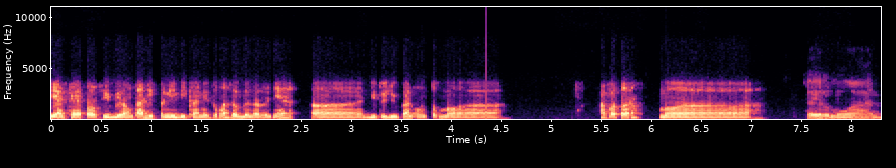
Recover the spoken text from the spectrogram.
yang kayak Tolvi bilang tadi pendidikan itu kan sebenarnya eh, ditujukan untuk me, apa tor me, Keilmuan.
